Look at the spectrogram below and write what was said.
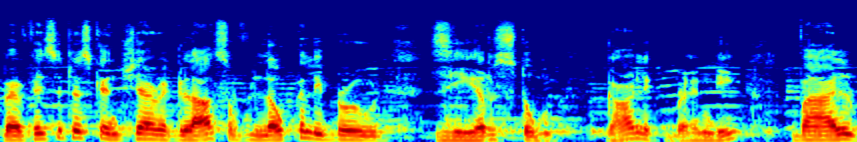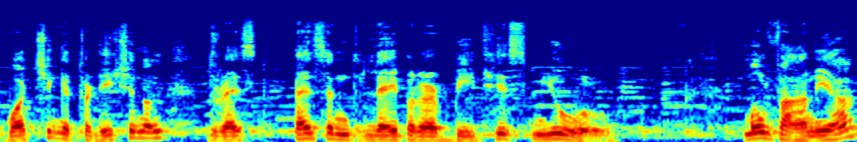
where visitors can share a glass of locally brewed Zeerstum garlic brandy while watching a traditional dressed peasant laborer beat his mule. Molvania,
